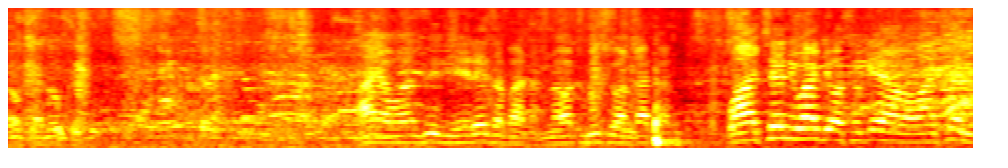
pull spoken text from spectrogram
Dokta, dokta. Haya, waziri, eleza bana, mna watumishi wangapi? Waacheni waje wasogee hawa, waacheni.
